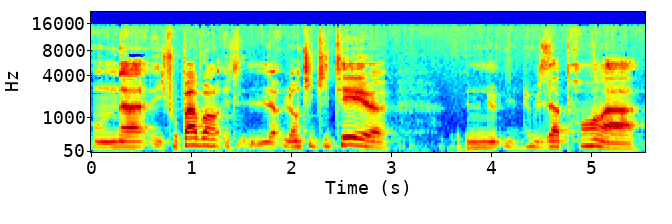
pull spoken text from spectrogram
on a, il faut pas avoir. L'Antiquité euh, nous, apprend à,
